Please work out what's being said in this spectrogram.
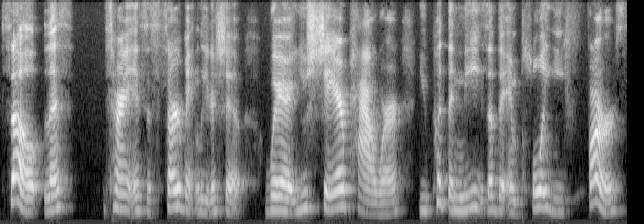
So let's turn it into servant leadership where you share power, you put the needs of the employee first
